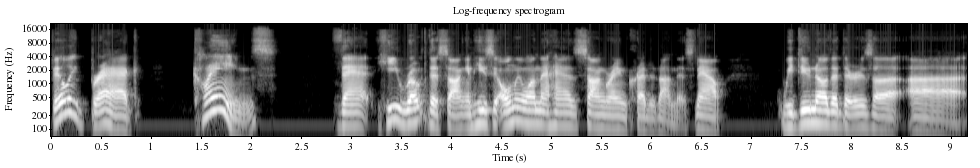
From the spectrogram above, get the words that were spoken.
Billy Bragg claims that he wrote this song and he's the only one that has songwriting credit on this. Now, we do know that there is a a,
